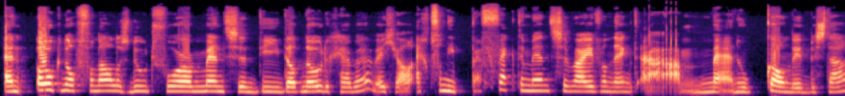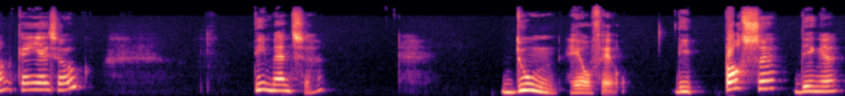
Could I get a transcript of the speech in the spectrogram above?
en ook nog van alles doet voor mensen die dat nodig hebben. Weet je wel, echt van die perfecte mensen waar je van denkt: ah man, hoe kan dit bestaan? Ken jij ze ook? Die mensen doen heel veel. Die passen dingen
